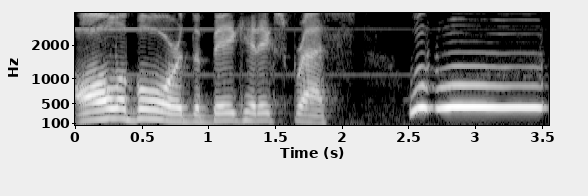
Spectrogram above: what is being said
All aboard the Big Hit Express. Whoop whoop.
